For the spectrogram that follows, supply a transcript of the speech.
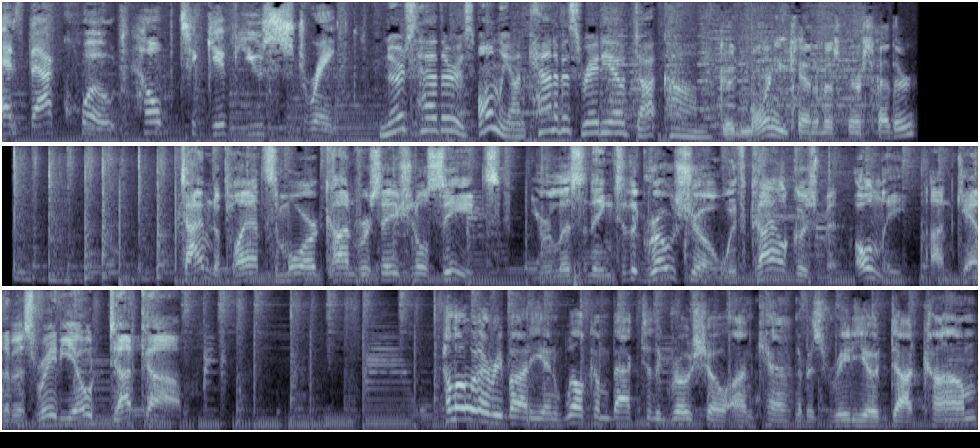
And that quote helped to give you strength. Nurse Heather is only on CannabisRadio.com. Good morning, Cannabis Nurse Heather. Time to plant some more conversational seeds. You're listening to The Grow Show with Kyle Kushman, only on CannabisRadio.com. Hello, everybody, and welcome back to the Grow Show on CannabisRadio.com.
